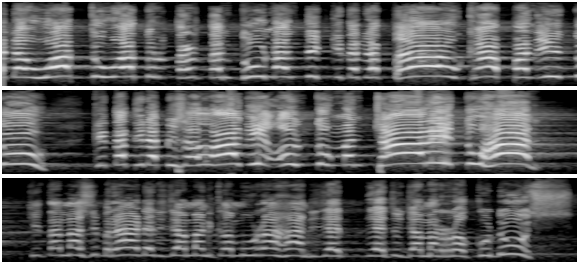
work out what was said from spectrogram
ada waktu-waktu tertentu nanti kita tidak tahu kapan itu. Kita tidak bisa lagi untuk mencari Tuhan kita masih berada di zaman kemurahan, yaitu zaman roh kudus.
